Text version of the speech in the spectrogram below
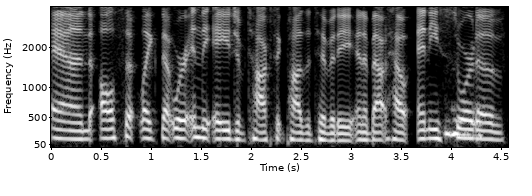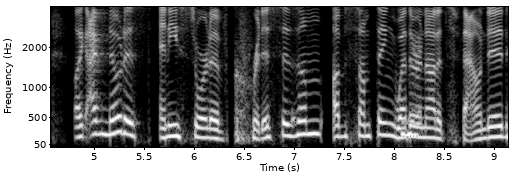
and also like that we're in the age of toxic positivity and about how any sort Mm-hmm. of like i've noticed any sort of criticism of something whether Mm-hmm. or not it's founded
